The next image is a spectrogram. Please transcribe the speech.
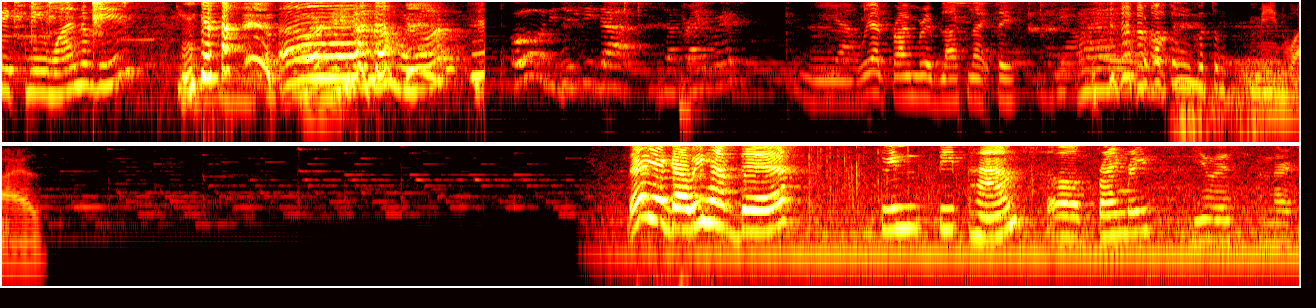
pick me one of these. Oh, did you see the the prime rib? Yeah, we had prime rib last night. Too. Meanwhile. There you go. We have the 20 pounds of prime ribs. US America,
